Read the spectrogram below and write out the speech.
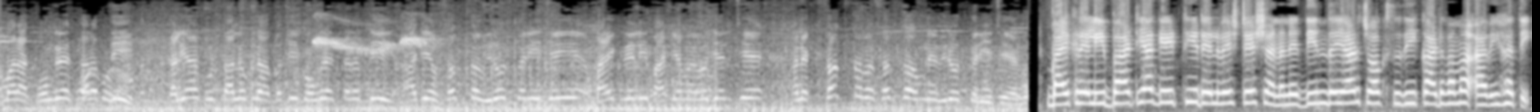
અમારા કોંગ્રેસ તરફથી, કલ્યાણપુર તાલુકના બધી કોંગ્રેસ તરફથી આજે સખ્ત વિરોધ કરીએ છીએ. બાઇક રેલી ભાટિયામાં યોજેલ છે અને સખ્ત સખ્ત અમને વિરોધ કરીએ છીએ. બાઇક રેલી ભાટિયા ગેટથી રેલવે સ્ટેશન અને દીનદયાળ ચોક સુધી કાઢવામાં આવી હતી.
